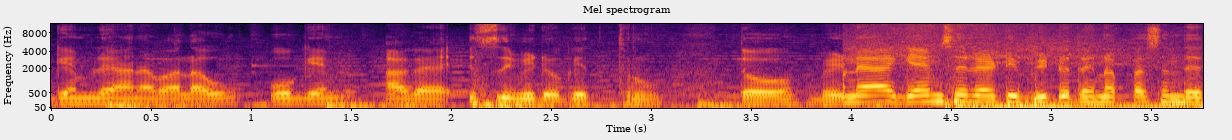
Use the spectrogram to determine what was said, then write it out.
गेम ले आने वाला हूँ, वो गेम आ गया इसी वीडियो के थ्रू। तो नया गेम से रिलेटेड वीडियो देखना पसंद है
